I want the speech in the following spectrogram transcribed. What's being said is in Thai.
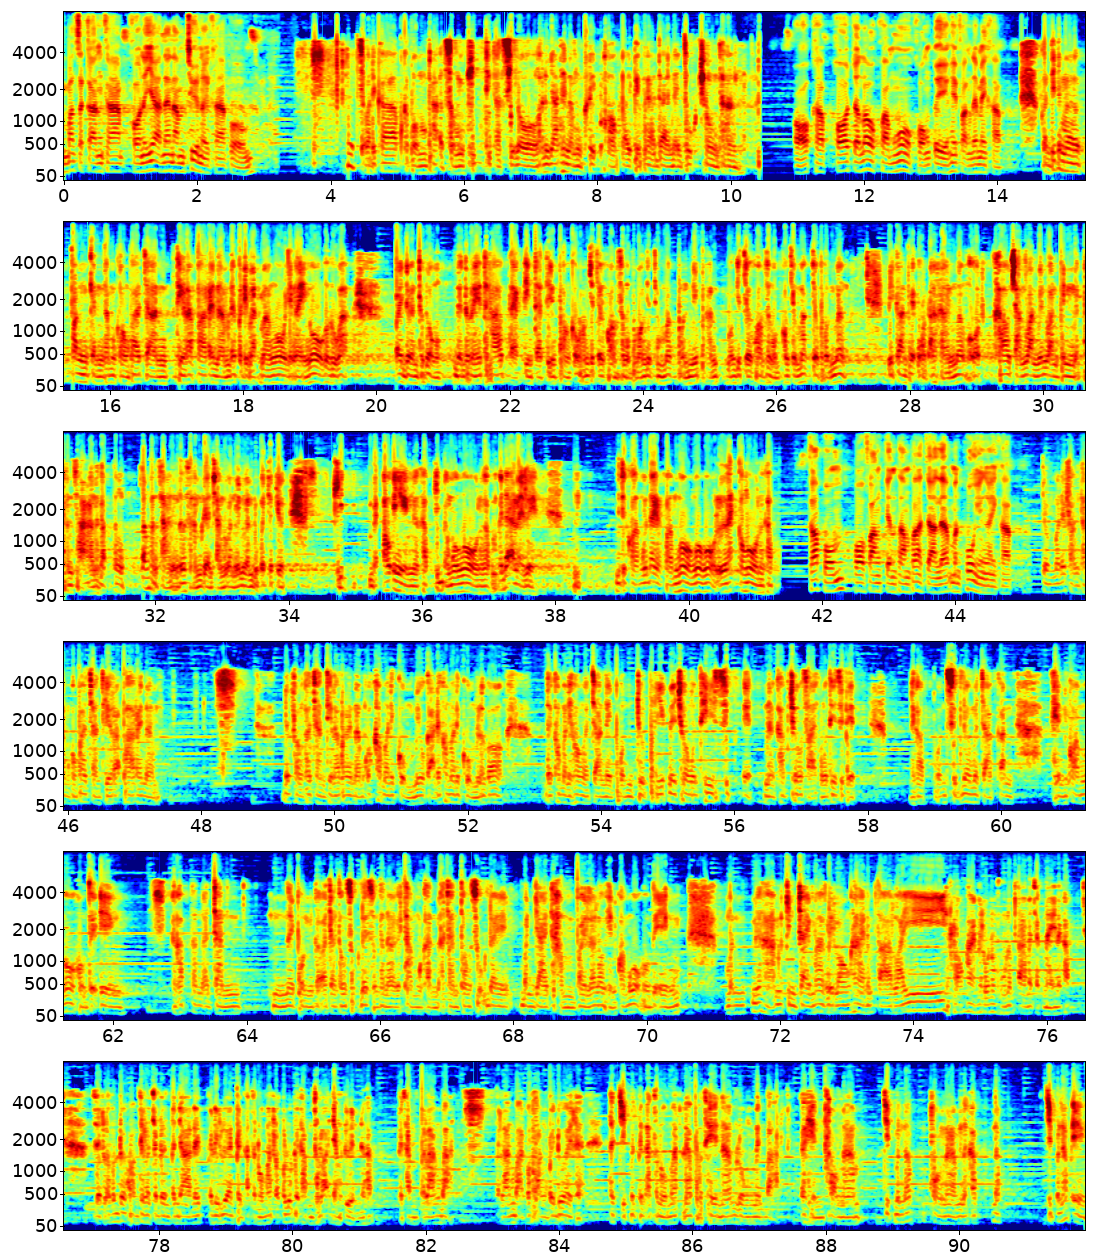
นมัสการครับ ขออนุญาตแนะนำชื่อหน่อยครับผม สวัสดีครับกับผมพระสมคิดทิตาศิโล อนุญาตให้นำคลิปออกไปเผยแพร่ได้ในทุกช่องทาง อ๋อครับ พอจะเล่าความโง่ของตัวเองให้ฟังได้ไหมครับ ก่อนที่จะมาฟังแก่นธรรมของพระอาจารย์ธีระพารายนำได้ปฏิบัติมาโง่ยังไงโง่ก็คือว่า ไปเดินทุดงค์เดินทุดงค์ให้เท้าแตกตีนแตกตีนพองก็หวังจะเจอความสงบหวังจะถึงมรรคผลนิพพานหวังจะเจอความสงบหวังจะมรรคเจอผลมั่งมีการไปอดอาหารมั่งอดข้าวฉันวันเว้นวันเป็นพรรษานะครับต้องตั้งพรรษาหนึ่งตั้งสามเดือนฉันวันเว้นวันดูก็จะเจอคิดแบบเอาเองนะครับคิดแบบโง่ๆนะครับ ไม่ได้อะไรเลยอืมมีแต่ความก็ได้แต่ความโง่โง่โง่และก็โง่นะครับครับผมพอฟังแก่นธรรมพระอาจารย์แล้วมันพ่วงยังไงครับ จนมาได้ฟังธรรมของพระอาจารย์ธีระพารายนาม ได้ฟังพระอาจารย์ทีละพระนามก็เข้ามาในกลุ่ม มีโอกาสได้เข้ามาในกลุ่ม แล้วก็ได้เข้ามาในห้องอาจารย์ในผลจุดพีคในช่วงวันที่ 11 นะครับ ช่วงสายของวันที่ 11 นะครับ ผลสืบเนื่องมาจากการเห็นความโง่ของตัวเองนะครับท่านอาจารย์ ในพลกับอาจารย์ทองสุขได้สนทนาธรรมกัน อาจารย์ทองสุขได้บรรยายธรรมไปแล้วเราเห็นความโง่ของตัวเอง มันเนื้อหามันกินใจมากเลยร้องไห้น้ำตาไหลร้องไห้ไม่รู้น้ำหูน้ำตามาจากไหนนะครับ เสร็จแล้วก็ด้วยความที่เราจะเดินปัญญาได้ไปเรื่อยๆเป็นอัตโนมัติเราก็รู้ไปทำธุระอย่างอื่นนะครับ ไปทำไปล้างบาตรไปล้างบาตรก็ฟังไปด้วยแหละแต่จิตมันเป็นอัตโนมัติ แล้วพอเทน้ำลงในบาตรก็เห็นฟองน้ำจิตมันนับฟองน้ำนะครับ นับ จิตมันนับเอง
